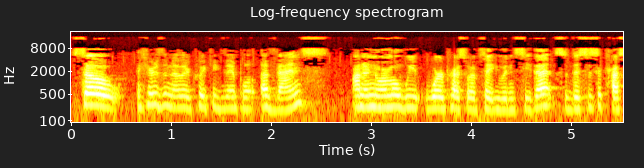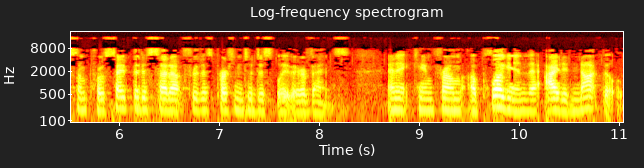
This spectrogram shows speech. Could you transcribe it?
So here's another quick example. Events. On a normal WordPress website, you wouldn't see that. So this is a custom post type that is set up for this person to display their events. And it came from a plugin that I did not build.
